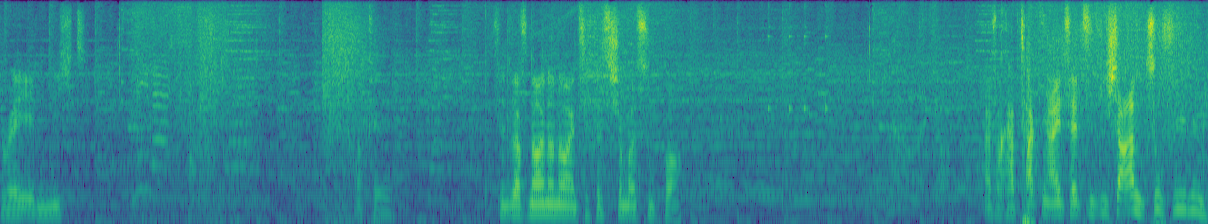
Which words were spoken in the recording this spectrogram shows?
Gray eben nicht. Okay. Sind wir auf 99, das ist schon mal super. Einfach Attacken einsetzen, die Schaden zufügen.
